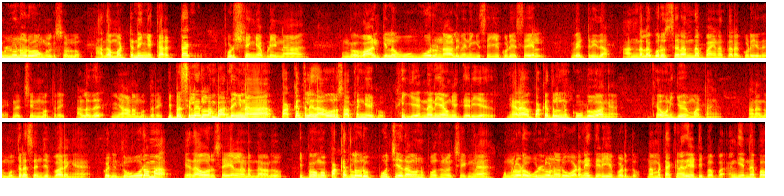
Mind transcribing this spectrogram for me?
உள்ளுணர்வாக உங்களுக்கு சொல்லும். அதை மட்டும் நீங்கள் கரெக்டாக பிடிச்சிட்டிங்க அப்படின்னா உங்கள் வாழ்க்கையில் ஒவ்வொரு நாளுமே நீங்கள் செய்யக்கூடிய செயல் வெற்றி தான். அந்த அளவுக்கு ஒரு சிறந்த பயனை தரக்கூடியது இந்த சின்முத்திரை அல்லது ஞான முத்திரை. இப்போ சிலர்லாம் பார்த்தீங்கன்னா பக்கத்தில் ஏதாவது ஒரு சத்தம் கேட்கும். என்னன்னே அவங்களுக்கு தெரியாது. யாராவது பக்கத்துலன்னு கூப்பிடுவாங்க. கவனிக்கவே மாட்டாங்க. ஆனால் அந்த முத்திரை செஞ்சு பாருங்கள் கொஞ்சம் தூரமாக ஏதாவது ஒரு செயல் நடந்தாலும் இப்போ உங்கள் பக்கத்தில் ஒரு பூச்சி ஏதாவது ஒன்று போகுதுன்னு வச்சுக்கங்களேன் உங்களோட உள்ளுணர்வு உடனே தெரியப்படுத்தும். நம்ம டக்குன்னு அதை எட்டி பார்ப்பேன் அங்கே என்னப்பா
